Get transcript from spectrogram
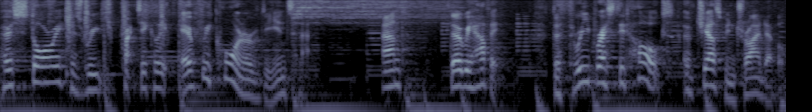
her story has reached practically every corner of the internet. And there we have it, the three-breasted hawks of Jasmine Tridevil,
